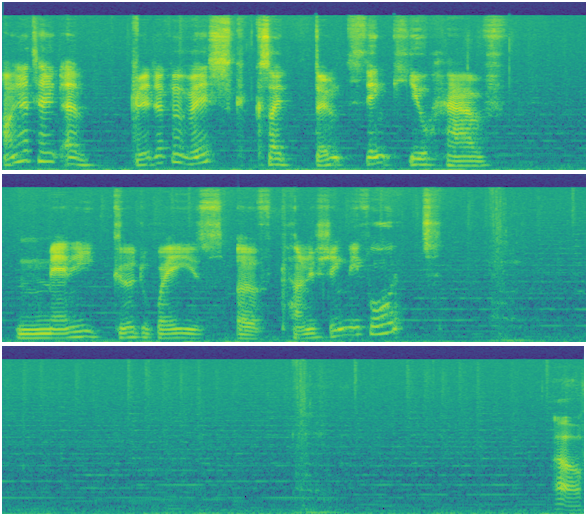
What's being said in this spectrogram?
I'm gonna take a bit of a risk because I don't think you have many good ways of punishing me for it. Uh oh.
